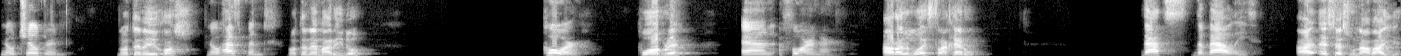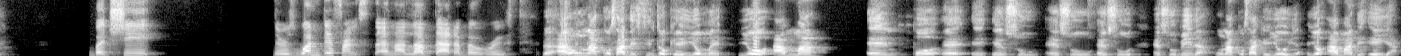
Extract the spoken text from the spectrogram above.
No children, No tener hijos, no husband, no tener marido, poor, pobre, and a foreigner. ahora mismo extranjero. That's the valley. Ah, esa es una valle. But she, there's one difference, and I love that about Ruth. Hay una cosa distinta que yo me yo ama en, por, eh, eh, en, su, en, su, en, su, en su vida. Una cosa que yo, yo ama de ella.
